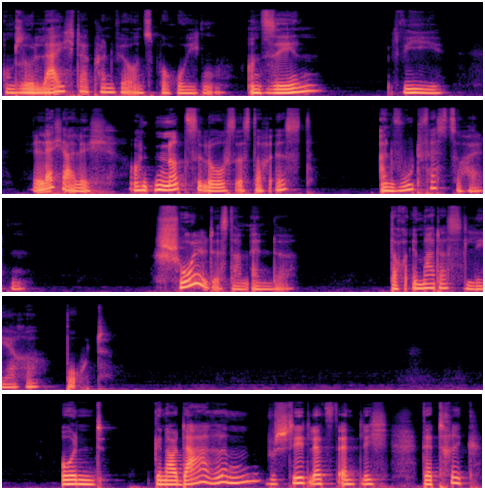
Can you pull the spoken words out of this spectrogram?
umso leichter können wir uns beruhigen und sehen, wie lächerlich und nutzlos es doch ist, an Wut festzuhalten. Schuld ist am Ende doch immer das leere Boot. Und genau darin besteht letztendlich der Trick,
